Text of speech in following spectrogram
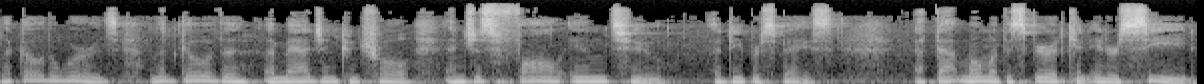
Let go of the words, let go of the imagined control, and just fall into a deeper space. At that moment, the Spirit can intercede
